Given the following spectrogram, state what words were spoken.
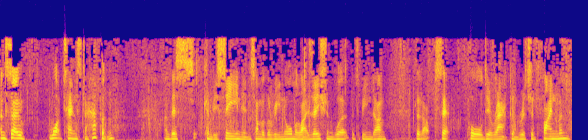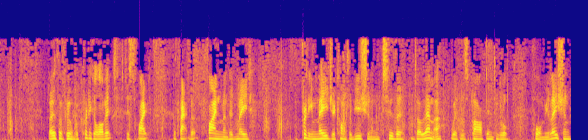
And so, what tends to happen, and this can be seen in some of the renormalization work that's been done that upset Paul Dirac and Richard Feynman, both of whom were critical of it, despite the fact that Feynman had made a pretty major contribution to the dilemma with his path integral formulation.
